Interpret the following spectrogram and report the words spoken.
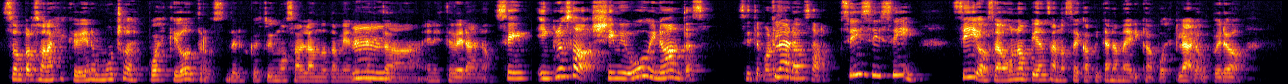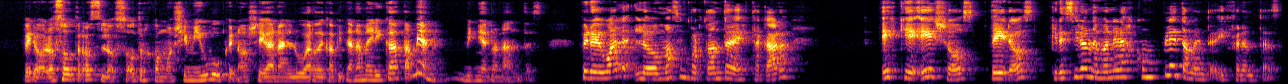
son personajes que vienen mucho después que otros, de los que estuvimos hablando también en, Mm. esta, en este verano. Sí, incluso Jimmy Woo vino antes, si te pones a pensar. Sí, sí, sí. Sí, o sea, uno piensa, no sé, Capitán América, pues claro, pero, pero los otros, los otros como Jimmy Woo, que no llegan al lugar de Capitán América, también vinieron antes. Pero igual lo más importante a destacar es que ellos, Teros, crecieron de maneras completamente diferentes.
